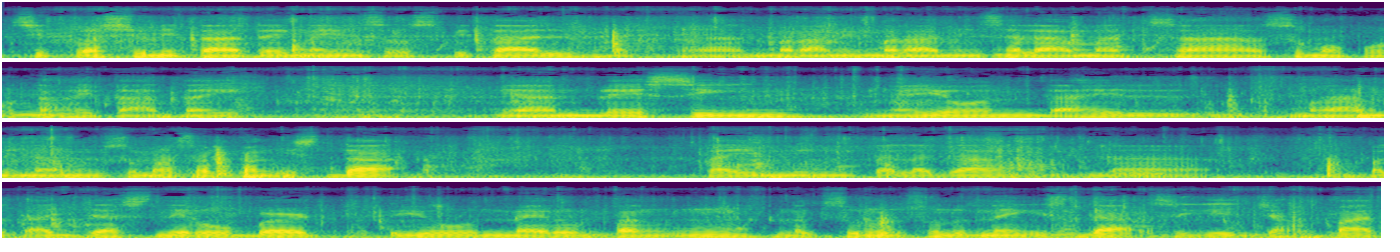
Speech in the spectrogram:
sitwasyon ni tatay ngayon sa ospital. Yan, maraming maraming salamat sa sumuporta kay tatay. Yan blessing ngayon dahil marami nang sumasampang isda timing talaga na pag-adjust ni Robert yun meron pang mm, nagsunod-sunod na yung isda. Sige jackpot.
